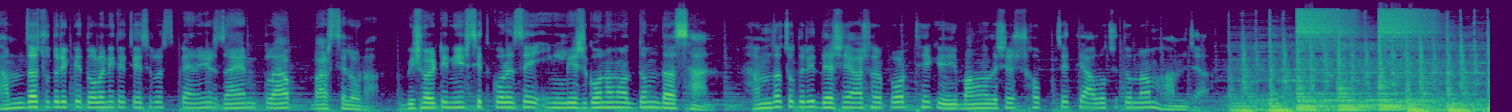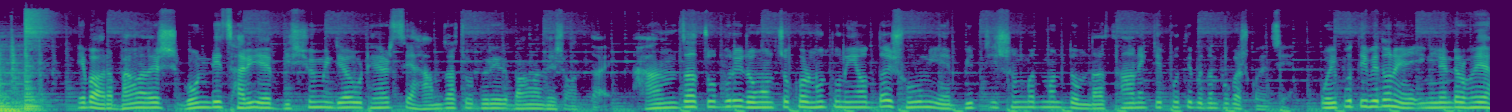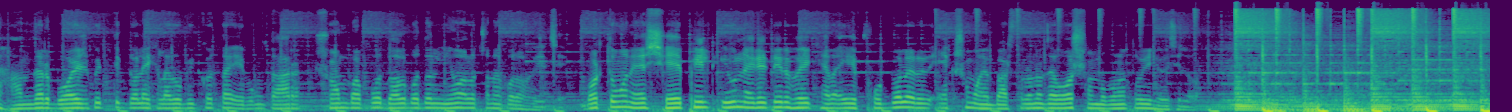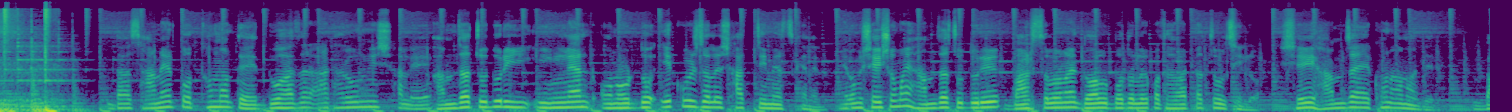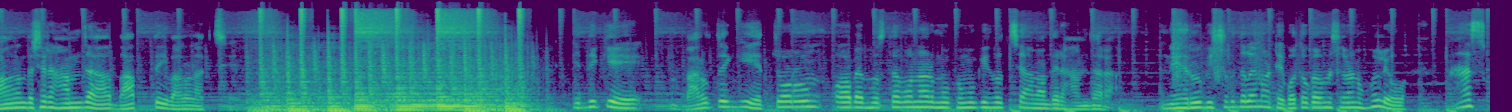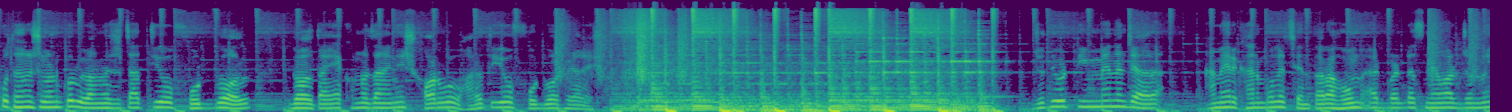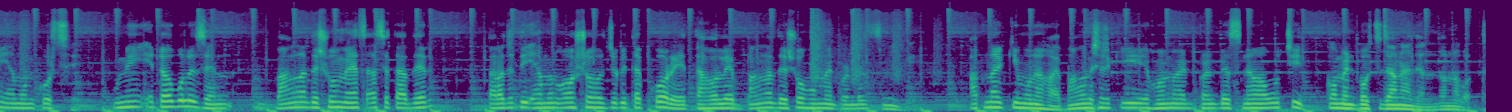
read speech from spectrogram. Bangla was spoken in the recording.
হামজা চৌধুরীকে দলে নিতে চেয়েছিল স্প্যানিশ জায়ান্ট ক্লাব বার্সেলোনা। বিষয়টি নিশ্চিত করেছে ইংলিশ গণমাধ্যম দ্য সান। হামজা চৌধুরী দেশে আসার পর থেকেই বাংলাদেশের সবচেয়ে আলোচিত নাম হামজা। এবার বাংলাদেশ গন্ডি ছাড়িয়ে বিশ্ব মিডিয়া উঠে আসছে হামজা চৌধুরীর বাংলাদেশ অধ্যায়। হামজা চৌধুরী রোমাঞ্চকর নতুন এই অধ্যায় শুরু নিয়ে ব্রিটিশ সংবাদ মাধ্যম দ্য সান একটি প্রতিবেদন প্রকাশ করেছে। ওই প্রতিবেদনে ইংল্যান্ডের হয়ে হামজার বয়স ভিত্তিক দলে খেলার অভিজ্ঞতা এবং তার সম্ভাব্য দলবদল নিয়েও আলোচনা করা হয়েছে। বর্তমানে শেফিল্ড ইউনাইটেডের হয়ে খেলা এই ফুটবলারের একসময় বার্সেলোনা যাওয়ার সম্ভাবনা তৈরি হয়েছিল। দ্য সানের তথ্য মতে দু হাজার আঠারো উনিশ সালে হামজা চৌধুরী ইংল্যান্ড অনূর্ধ্ব একুশ দলে সাতটি ম্যাচ খেলেন এবং সেই সময় হামজা চৌধুরীর বার্সেলোনায় দল বদলের কথাবার্তা চলছিল। সেই হামজা এখন আমাদের। বাংলাদেশের হামজা ভাবতেই ভালো লাগছে। এদিকে ভারতে গিয়ে চরম অব্যবস্থাপনার মুখোমুখি হচ্ছে আমাদের হামজারা। নেহরু বিশ্ববিদ্যালয় মাঠে গতকাল অনুশীলন হলেও আজ কোথায় অনুশীলন করবে? বাংলাদেশ জাতীয় ফুটবল দল, তাই এখনও জানেনি সর্বভারতীয় ফুটবল ফেডারেশন। যদিও টিম ম্যানেজার আমের খান বলেছেন, তারা হোম অ্যাডভান্টেজ নেওয়ার জন্যই এমন করছে। উনি এটাও বলেছেন, বাংলাদেশও ম্যাচ আছে তাদের, তারা যদি এমন অসহযোগিতা করে, তাহলে বাংলাদেশও হোম অ্যাডভান্টেজ নিবে। আপনার কি মনে হয়? বাংলাদেশের কি হোম অ্যাডভান্টেজ নেওয়া উচিত? কমেন্ট বক্সে জানা দেন। ধন্যবাদ।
